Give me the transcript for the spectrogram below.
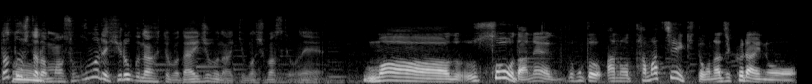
だとしたら、まあそこまで広くなくても大丈夫な気もしますけどね。まあ、そうだね、本当、あの田町駅と同じくらいの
